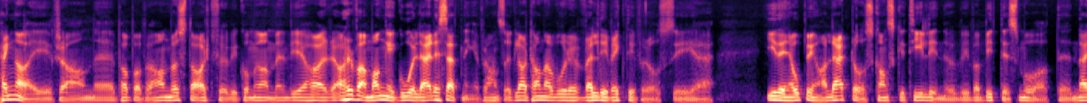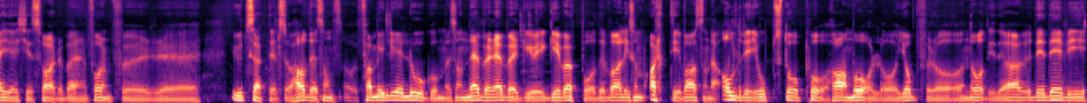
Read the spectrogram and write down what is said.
penger fra han, eh, pappa, for han mista alt før vi kom i gang. Men vi har arva mange gode læresetninger fra han, så det er klart han har vært veldig viktig for oss i, eh, i denne oppbygginga. Han lærte oss ganske tidlig når vi var bitte små, at eh, nei er ikke svar, det er bare en form for eh, utsettelse. Og hadde sånn familielogo med sånn 'never ever give up', og det var liksom alltid var sånn det aldri oppstå opp, stå på, ha mål og jobbe for å nå de. Det er det, det vi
